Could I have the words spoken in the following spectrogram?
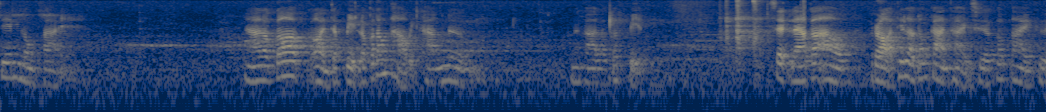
จิ้มลงไปนะแล้วก็ก่อนจะปิดเราก็ต้องเผาอีกครั้งหนึ่งนะคะแล้วก็ปิด เสร็จแล้วก็เอาหลอดที่เราต้องการถ่ายเชื้อเข้าไปคือ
